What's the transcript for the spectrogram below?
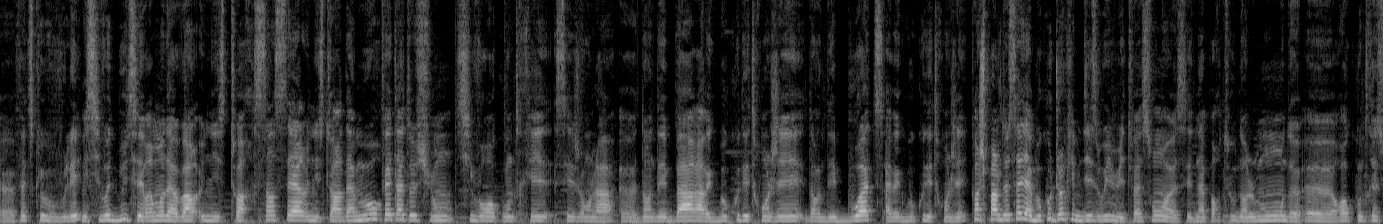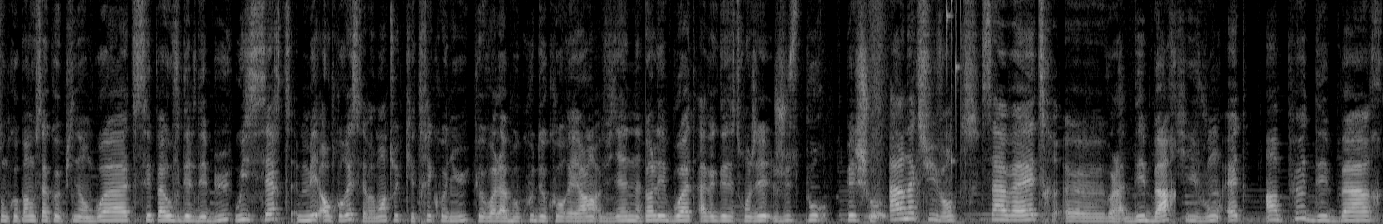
euh, faites ce que vous voulez. Mais si votre but c'est vraiment d'avoir une histoire sincère, une histoire d'amour, faites attention si vous rencontrez ces gens-là euh, dans des bars avec beaucoup d'étrangers, dans des boîtes avec beaucoup d'étrangers. Quand je parle de ça, il y a beaucoup de gens qui me disent oui, mais de toute façon, c'est n'importe où dans le monde, rencontrer son copain ou sa copine en boîte, c'est pas ouf dès le début. Oui, certes, mais en Corée, c'est vraiment un truc qui est très connu, que voilà, beaucoup de Coréens viennent dans les boîtes avec des étrangers juste pour pécho. Arnaque suivante, ça va être euh, voilà, des bars qui vont être un peu des bars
